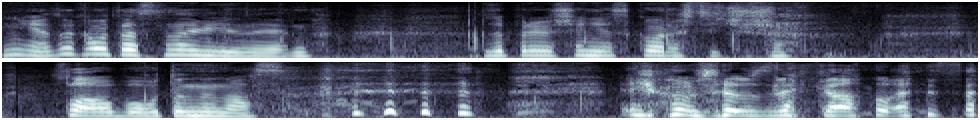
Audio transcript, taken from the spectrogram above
Нет, это кого-то остановили, наверное. За превышение скорости, чи що. Слава Богу, то не нас. Я вже злякалася.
